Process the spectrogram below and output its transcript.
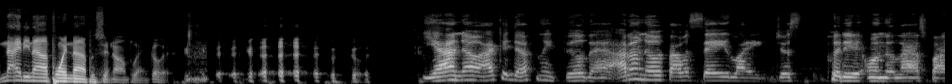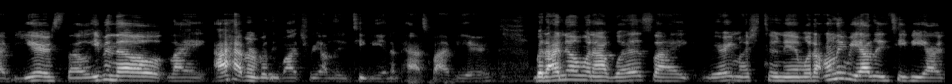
99.9%. No, I'm playing. Go ahead. Go ahead. Yeah, no, I could definitely feel that. I don't know if I would say like just put it on the last five years though, even though like I haven't really watched reality TV in the past five years. But I know when I was like very much tuned in, well, the only reality TV I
